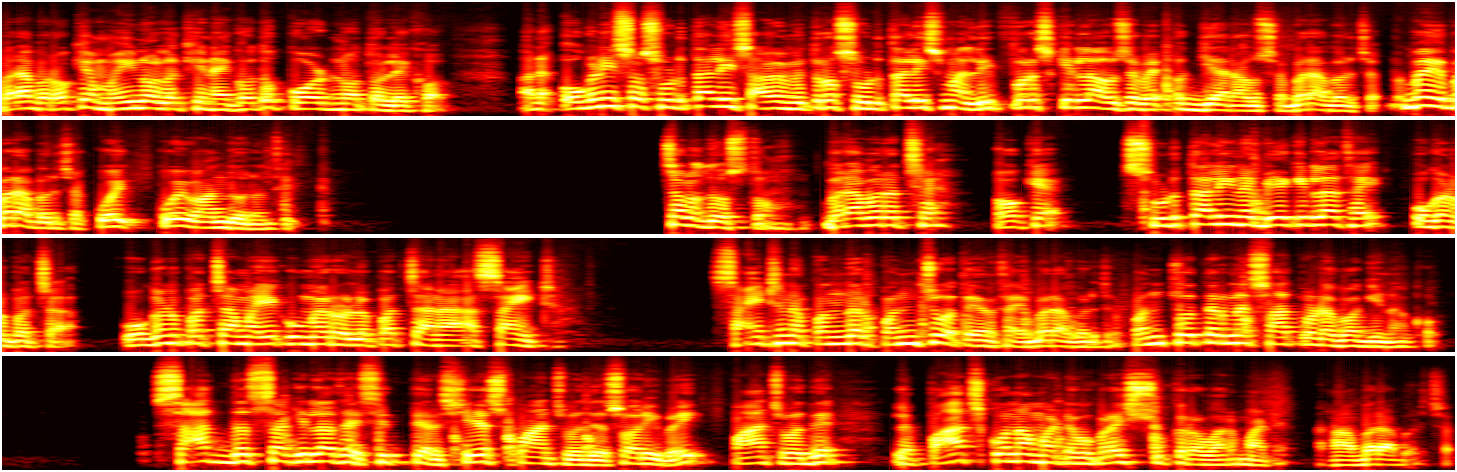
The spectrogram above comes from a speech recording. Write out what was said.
બરાબર, ઓકે, મહિનો લખી નાખ્યો તો કોડ નહોતો લખો. અને ઓગણીસો સુડતાલીસ આવે મિત્રો સુડતાલીસમાં લીપ વર્ષ કેટલા આવશે ભાઈ? અગિયાર આવશે, બરાબર છે. ભાઈ, બરાબર છે, કોઈ કોઈ વાંધો નથી. ચલો દોસ્તો, બરાબર જ છે? ઓકે, સુડતાલીસ ને બે કેટલા થાય? ઓગણપચાસ. ઓગણપચાસમાં એક ઉમેરો, એટલે પચાસ ને આ સાઠ સાઠ ને પંદર, પંચોતેર થાય, બરાબર છે. પંચોતેર ને સાત વડે ભાગી નાખો. સાત દસા કેટલા થાય? સિત્તેર. શેષ પાંચ વધે. સોરી ભાઈ, પાંચ વધે. એટલે પાંચ કોના માટે વપરાય? શુક્રવાર માટે. હા, બરાબર છે.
